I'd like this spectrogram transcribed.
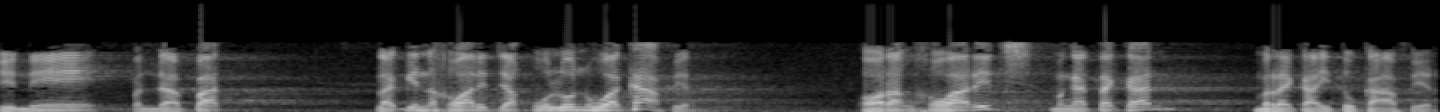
ini pendapat lakin khawarij yaqulun huwa kafir orang khawarij mengatakan mereka itu kafir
